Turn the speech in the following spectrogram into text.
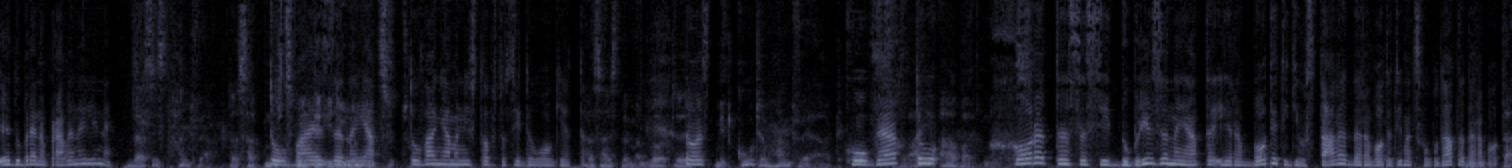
е добре направена или не. Това е занаят. Това няма нищо общо с идеологията. Тоест, когато хората са си добри в занаята и работят и ги оставят да работят, имат свободата да работят.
